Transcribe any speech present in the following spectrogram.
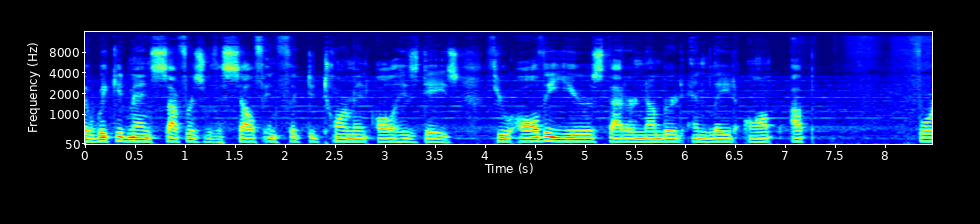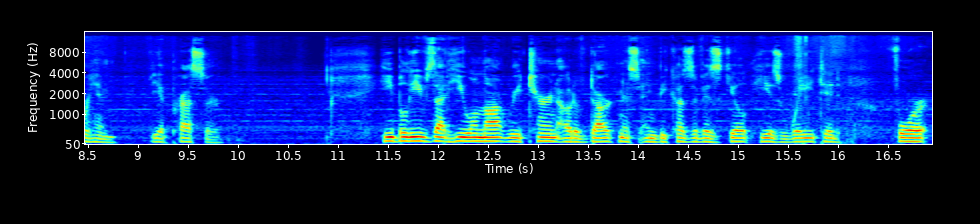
The wicked man suffers with a self inflicted torment all his days, through all the years that are numbered and laid up for him, the oppressor. He believes that he will not return out of darkness, and because of his guilt, he is waited for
